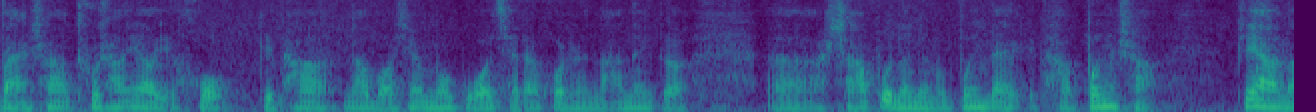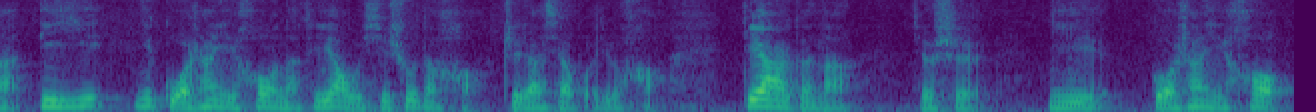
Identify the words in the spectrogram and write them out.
晚上涂上药以后，给他拿保鲜膜裹起来，或者拿那个呃纱布的那种绷带给他绷上。这样呢，第一，你裹上以后呢，它药物吸收的好，治疗效果就好。第二个呢，就是你裹上以后，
